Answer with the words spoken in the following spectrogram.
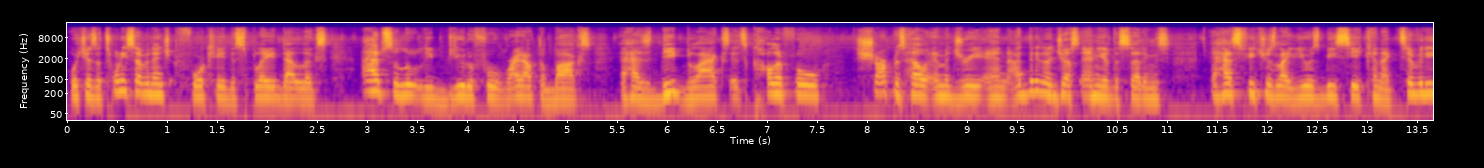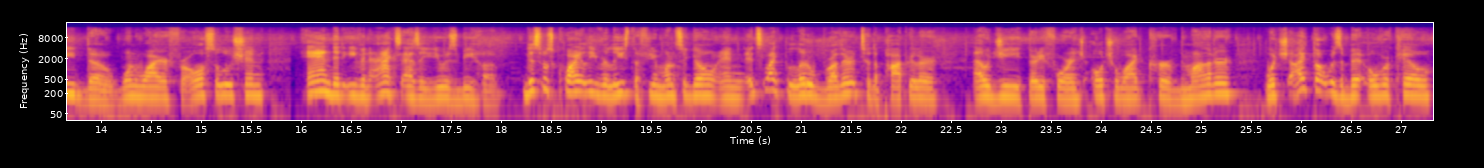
which is a 27 inch 4K display that looks absolutely beautiful right out the box. It has deep blacks, it's colorful, sharp as hell imagery, and I didn't adjust any of the settings. It has features like USB-C connectivity, the one wire for all solution, and it even acts as a USB hub. This was quietly released a few months ago and it's like the little brother to the popular LG 34-inch ultra-wide curved monitor, which I thought was a bit overkill.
